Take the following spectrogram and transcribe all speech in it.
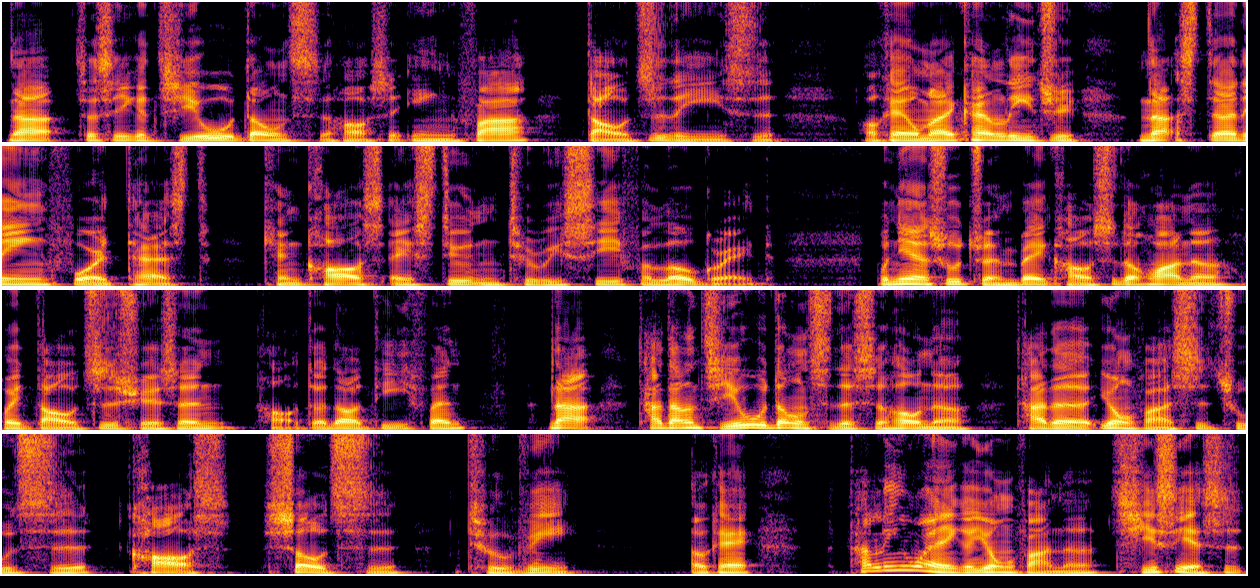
那这是一个及物动词，哈，是引发、导致的意思。OK，我们来看例句：Not studying for a test can cause a student to receive a low grade。不念书准备考试的话呢，会导致学生好得到低分。那它当及物动词的时候呢，它的用法是主词 cause 受词 to be。OK，它另外一个用法呢，其实也是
